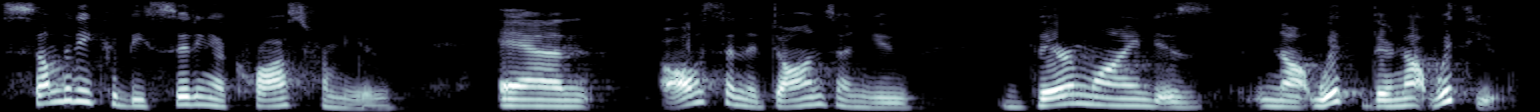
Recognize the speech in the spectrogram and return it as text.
Somebody could be sitting across from you, and all of a sudden it dawns on you, their mind is not with. They're not with you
